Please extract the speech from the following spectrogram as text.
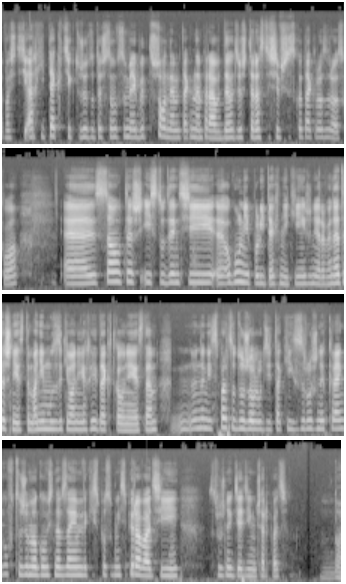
właśnie ci architekci, którzy tu też są w sumie jakby trzonem tak naprawdę, chociaż teraz to się wszystko tak rozrosło. E, są też i studenci e, ogólnie Politechniki, inżynierowie. No ja też nie jestem ani muzykiem, ani architektką nie jestem. No, no jest bardzo dużo ludzi takich z różnych kręgów, którzy mogą się nawzajem w jakiś sposób inspirować i z różnych dziedzin czerpać. No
